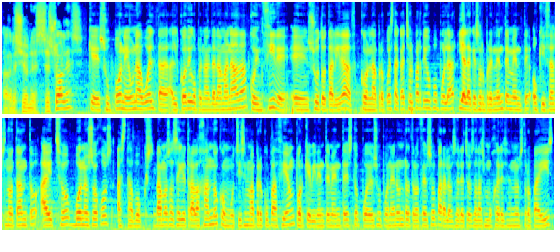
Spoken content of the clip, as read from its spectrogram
agresiones sexuales. Que supone una vuelta al Código Penal de la Manada, coincide en su totalidad con la propuesta que ha hecho el Partido Popular y a la que sorprendentemente, o quizás no tanto, ha hecho buenos ojos hasta Vox. Vamos a seguir trabajando con muchísima preocupación porque evidentemente esto puede suponer un retroceso para los derechos de las mujeres en nuestro país.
